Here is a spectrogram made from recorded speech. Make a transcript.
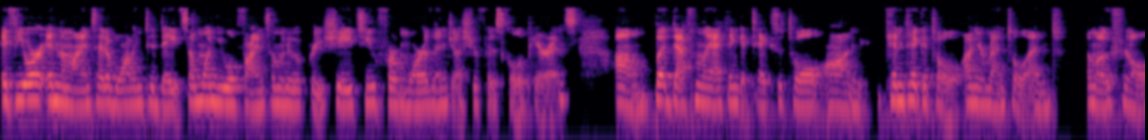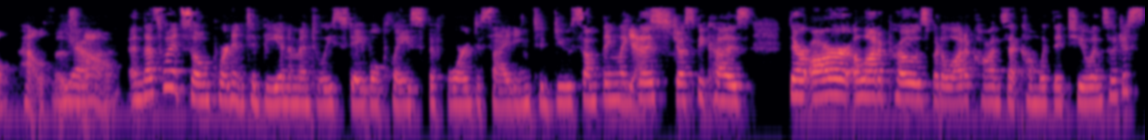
if you're in the mindset of wanting to date someone, you will find someone who appreciates you for more than just your physical appearance. Um, but definitely, I think it takes a toll on, can take a toll on your mental and emotional health as yeah. well. And that's why it's so important to be in a mentally stable place before deciding to do something like yes. this, just because there are a lot of pros, but a lot of cons that come with it too. And so just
